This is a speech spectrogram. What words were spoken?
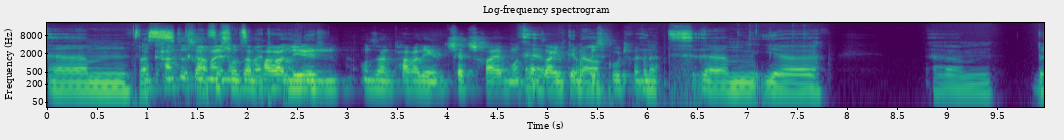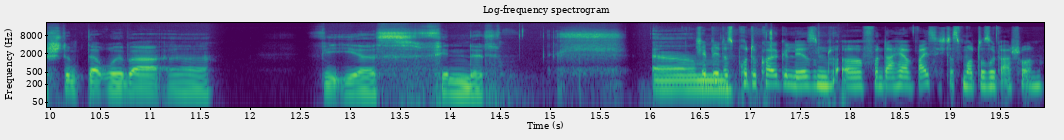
Ähm, was du kannst es ja mal in unseren parallelen, unseren parallelen Chat schreiben und dann ähm, sage ich genau. dir, ob ich es gut finde. Und ähm, ihr ähm, bestimmt darüber, äh, wie ihr es findet. Ähm, ich habe hier das Protokoll gelesen, äh, von daher weiß ich das Motto sogar schon.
